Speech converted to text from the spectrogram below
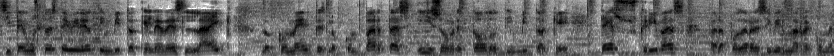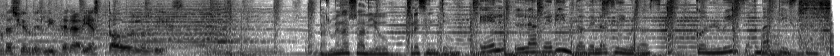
Si te gustó este video te invito a que le des like, lo comentes, lo compartas y sobre todo te invito a que te suscribas para poder recibir más recomendaciones literarias todos los días. Parmenas Radio presentó El laberinto de los libros con Luis Batista.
